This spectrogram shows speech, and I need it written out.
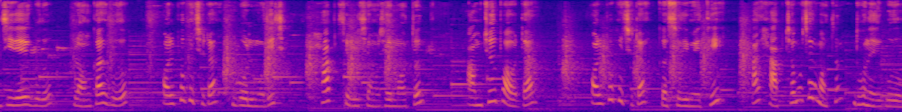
জিরের গুঁড়ো, লঙ্কার গুঁড়ো, অল্প কিছুটা গোলমরিচ, হাফ টেবিল চামচের মতন আমচুর পাউডার অল্প কিছুটা কসুরি মেথি আর হাফ চামচের মতন ধনের গুঁড়ো।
